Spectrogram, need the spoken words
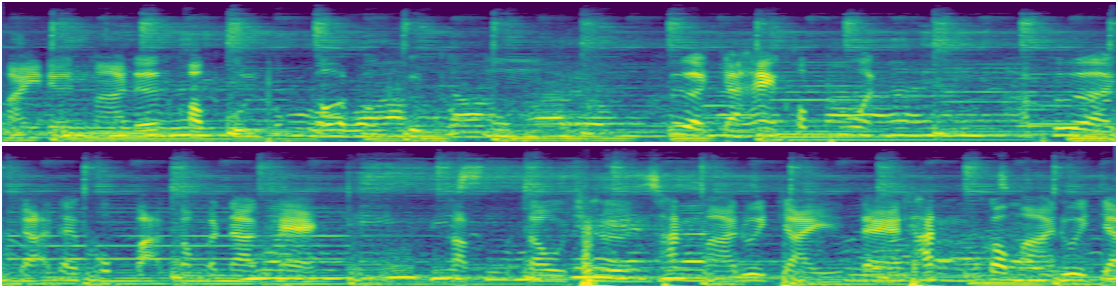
ไปเดินมาเดินขอบคุณทุกโต๊ะทุกจุดทุกมุมเพื่อจะให้ครบถ้วน เพื่อจะได้พบปะกับบรรดาแขกครับเราเชิญท่านมาด้วยใจ แต่ท่านก็มาด้วยใจ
